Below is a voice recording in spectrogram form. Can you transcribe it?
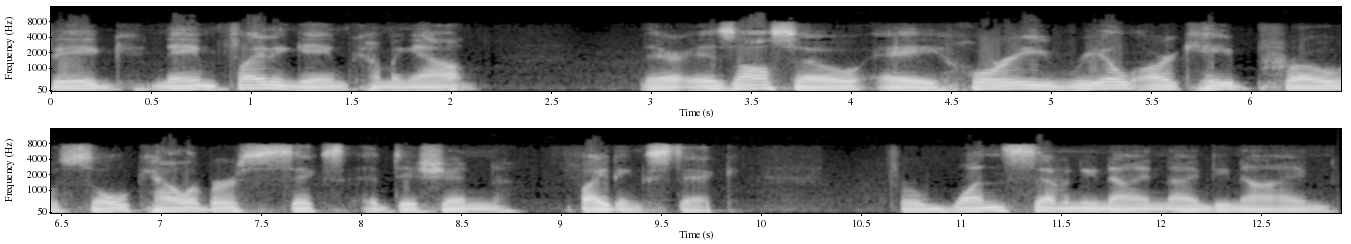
big name fighting game coming out, there is also a Hori Real Arcade Pro Soul Calibur Six Edition fighting stick for one seventy nine ninety nine.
